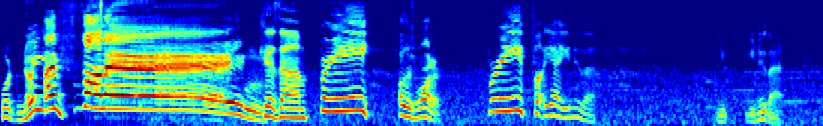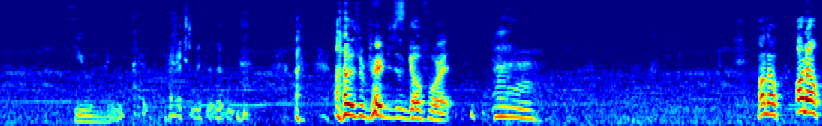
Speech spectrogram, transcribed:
Fortnite. I'm falling! Cause I'm free. Oh, there's water. Free. Fu- yeah, you knew that. You you knew that. You knew. I actually didn't. I was prepared to just go for it. oh no! Oh no!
